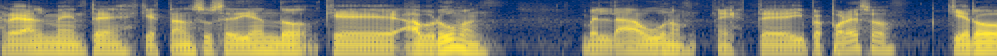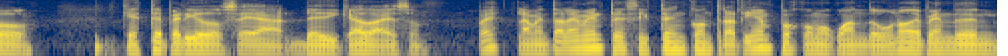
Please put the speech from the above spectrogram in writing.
realmente que están sucediendo que abruman, ¿verdad? Uno, este, y pues por eso quiero que este periodo sea dedicado a eso. Pues lamentablemente existen contratiempos como cuando uno depende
